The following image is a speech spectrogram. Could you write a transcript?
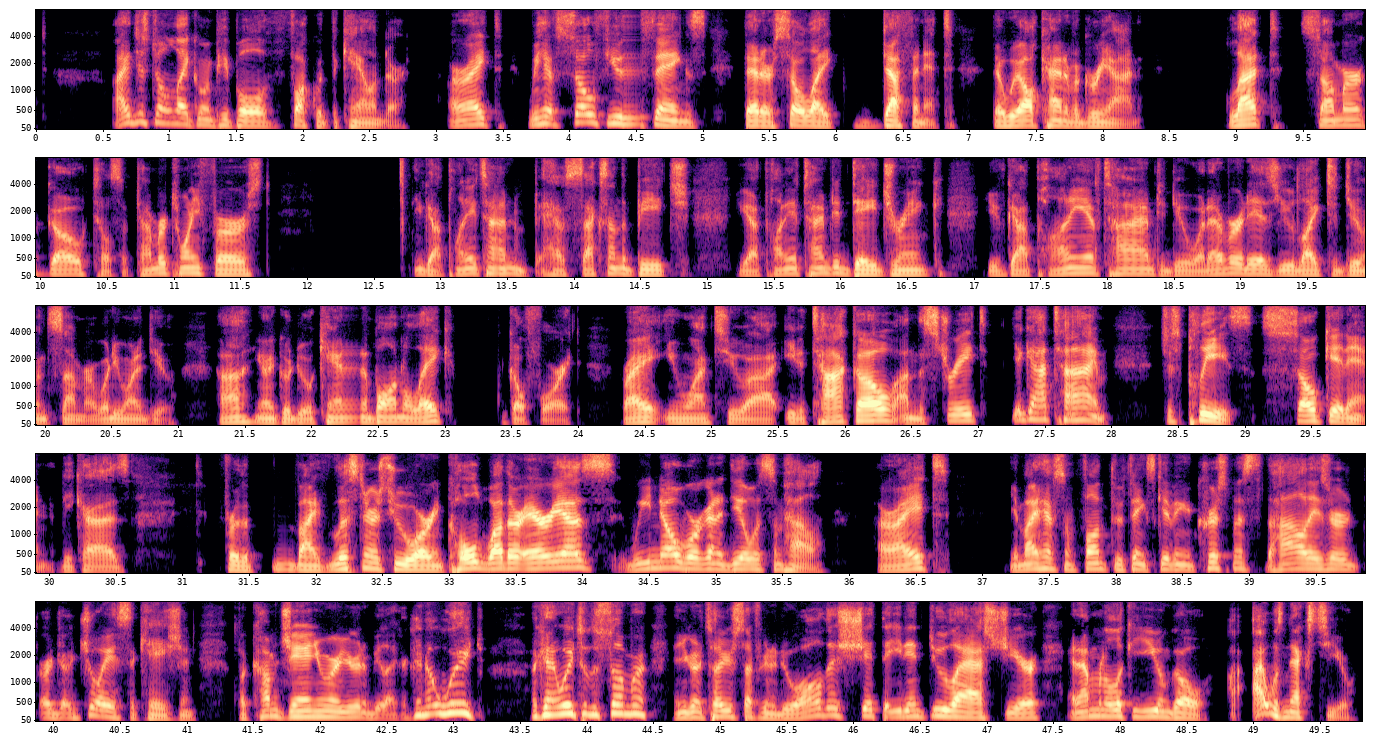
I just don't like when people fuck with the calendar. All right. We have so few things that are so like definite that we all kind of agree on. Let summer go till September 21st. You got plenty of time to have sex on the beach. You got plenty of time to day drink. You've got plenty of time to do whatever it is you like to do in summer. What do you want to do? Huh? You want to go do a cannonball in a lake? Go for it right? You want to uh, eat a taco on the street, you got time. Just please soak it in because for the my listeners who are in cold weather areas, we know we're going to deal with some hell. All right. You might have some fun through Thanksgiving and Christmas. The holidays are, are a joyous occasion. But come January, you're going to be like, I cannot wait. I can't wait till the summer. And you're going to tell yourself you're going to do all this shit that you didn't do last year. And I'm going to look at you and go, I, I was next to you.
